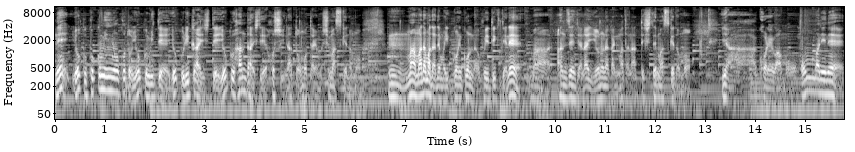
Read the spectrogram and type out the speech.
ねよく国民のことをよく見てよく理解してよく判断してほしいなと思ったりもしますけども、うん、まあまだまだでも一向にコロナが増えてきてねまあ安全じゃない世の中にまたなってしてますけどもいやーこれはもうほんまにね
